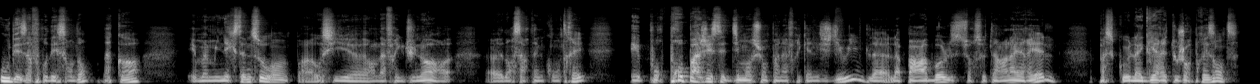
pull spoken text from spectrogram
ou des afrodescendants, d'accord? Et même in extenso, hein, aussi euh, en Afrique du Nord, euh, dans certaines contrées. Et pour propager cette dimension panafricaniste, je dis oui, la, la parabole sur ce terrain-là est réelle, parce que la guerre est toujours présente.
